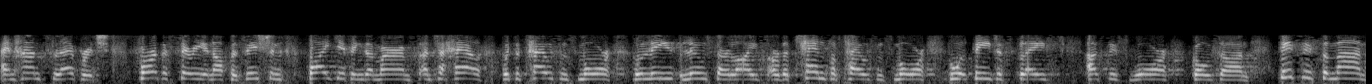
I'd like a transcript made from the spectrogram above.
enhanced leverage for the Syrian opposition by giving them arms and to hell with the thousands more who lose their lives or the tens of thousands more who will be displaced as this war goes on. This is the man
